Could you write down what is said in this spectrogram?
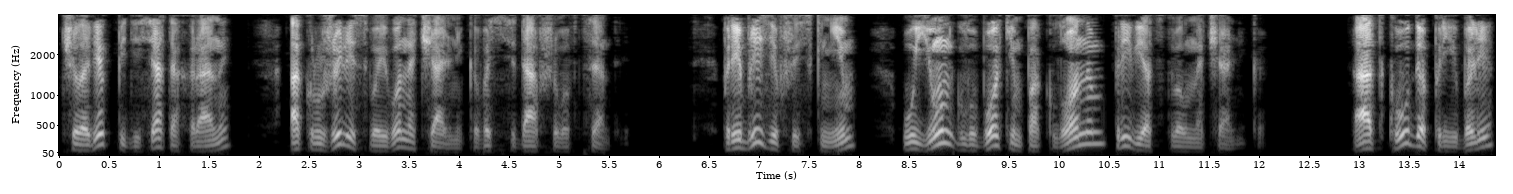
человек пятьдесят охраны окружили своего начальника, восседавшего в центре. Приблизившись к ним, Уюн глубоким поклоном приветствовал начальника. — Откуда прибыли?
